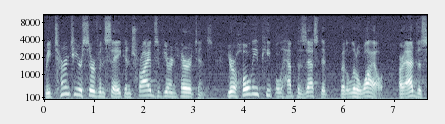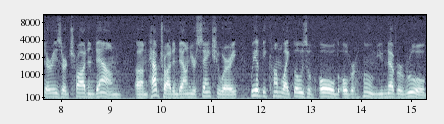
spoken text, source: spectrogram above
Return to your servant's sake, and tribes of your inheritance. Your holy people have possessed it but a little while. Our adversaries are trodden down, um, have trodden down your sanctuary. We have become like those of old over whom you never ruled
